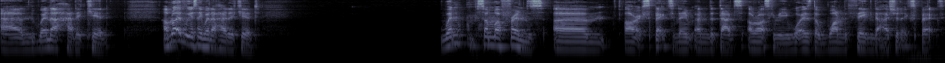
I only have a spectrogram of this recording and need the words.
and when I had a kid, I'm not even gonna say when I had a kid. When some of my friends um, are expecting them and the dads are asking me what is the one thing that I should expect.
